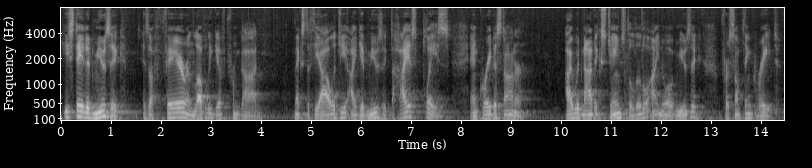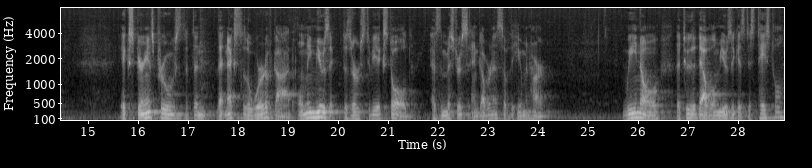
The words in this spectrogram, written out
He stated music is a fair and lovely gift from God. Next to theology, I give music the highest place and greatest honor. I would not exchange the little I know of music for something great. Experience proves that, the, that next to the Word of God, only music deserves to be extolled as the mistress and governess of the human heart. We know that to the devil, music is distasteful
